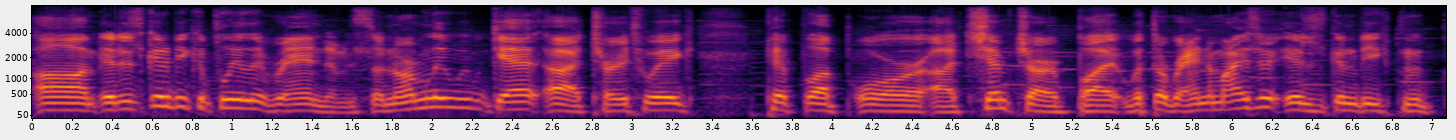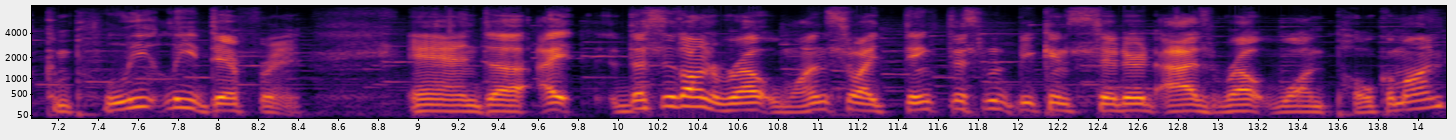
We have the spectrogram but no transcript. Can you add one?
um, it is going to be completely random. So normally we would get uh, Turtwig, Piplup, or uh, Chimchar. But with the randomizer, it is going to be com completely different. And uh, I this is on Route 1, so I think this would be considered as Route 1 Pokemon.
